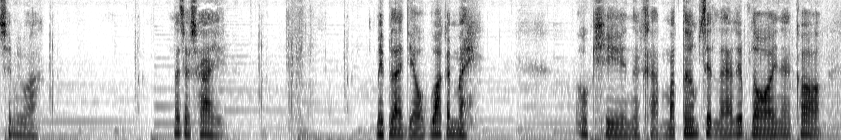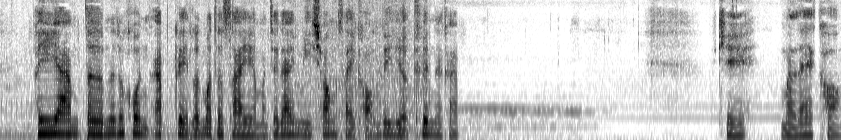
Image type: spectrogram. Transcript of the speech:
ใช่ไหมวะ น่าจะใช่ ไม่เป็นไรเดี๋ยวว่ากันใหม่โอเคนะครับ มาเติมเสร็จแล้วเรียบร้อยนะ ก็พยายามเติมนะทุกคนอัปเกรดรถมอเตอร์ไซค์มันจะได้มีช่องใส่ของได้เยอะขึ้นนะครับ โอเค มาแลกของ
